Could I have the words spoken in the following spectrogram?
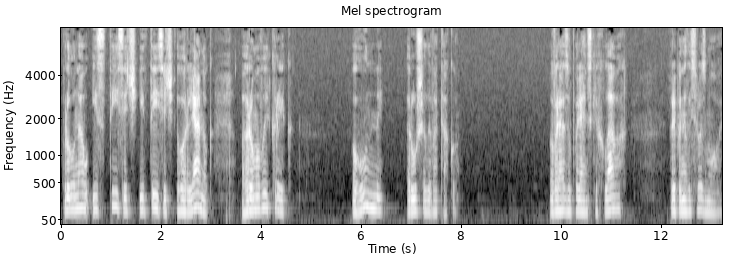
пролунав із тисяч і тисяч горлянок громовий крик. Гунни рушили в атаку. Враз у полянських лавах припинились розмови.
